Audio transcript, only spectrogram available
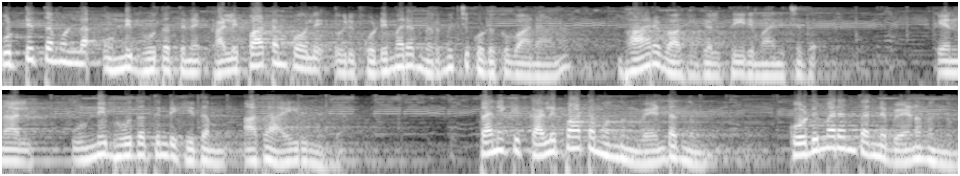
കുട്ടിത്തമുള്ള ഉണ്ണിഭൂതത്തിന് കളിപ്പാട്ടം പോലെ ഒരു കൊടിമരം നിർമ്മിച്ചു കൊടുക്കുവാനാണ് ഭാരവാഹികൾ തീരുമാനിച്ചത്. എന്നാൽ ഉണ്ണിഭൂതത്തിന്റെ ഹിതം അതായിരുന്നില്ല. തനിക്ക് കളിപ്പാട്ടമൊന്നും വേണ്ടെന്നും കൊടിമരം തന്നെ വേണമെന്നും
